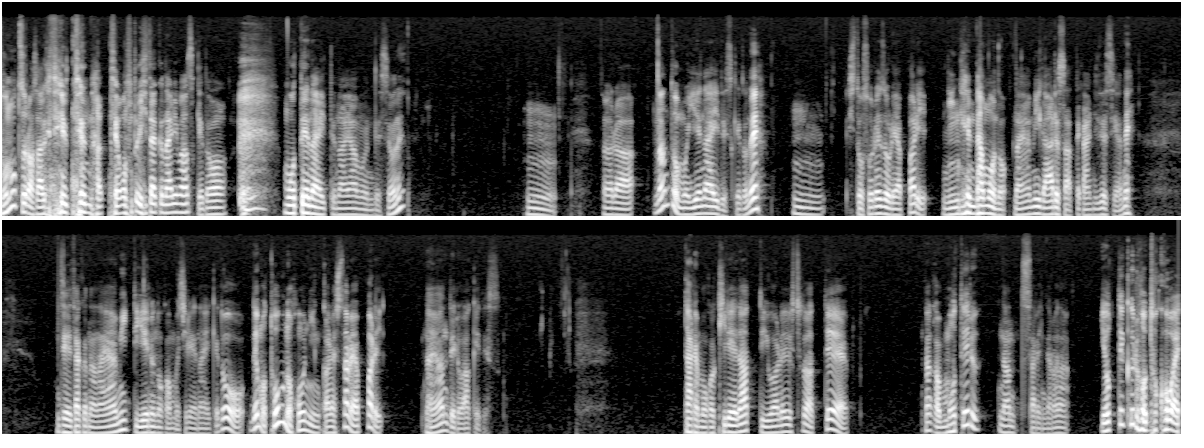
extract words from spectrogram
どの面下げて言ってんだって本当言いたくなりますけどモテないって悩むんですよね。うん。だから何とも言えないですけどね。うん。人それぞれやっぱり人間だもの悩みがあるさって感じですよね。贅沢な悩みって言えるのかもしれないけどでも当の本人からしたらやっぱり悩んでるわけです。誰もが綺麗だって言われる人だってなんかモテるなんつったらいいんだろうな。寄ってくる男は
